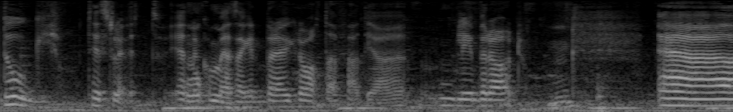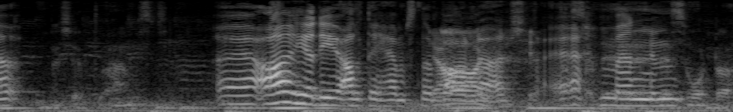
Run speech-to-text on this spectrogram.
dog till slut. Nu kommer jag säkert börja gråta för att jag blir berörd. Mm. Shit, vad hemskt. Uh, ja, det är ju alltid hemskt när ja, barn dör. Shit, alltså, det, men, det är svårt att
